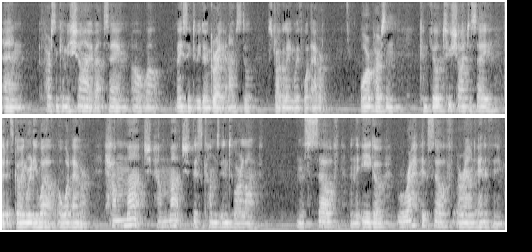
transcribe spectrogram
and a person can be shy about saying, "Oh well, they seem to be doing great, and I'm still struggling with whatever. Or a person can feel too shy to say that it's going really well or whatever. How much, how much this comes into our life. And the self and the ego wrap itself around anything,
